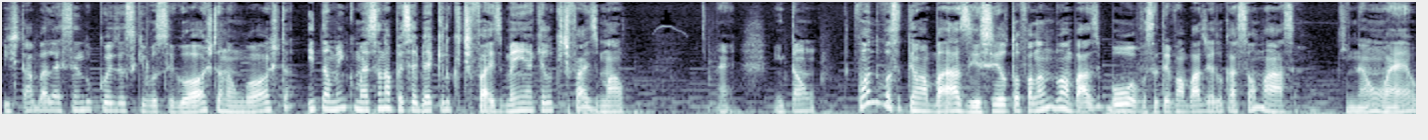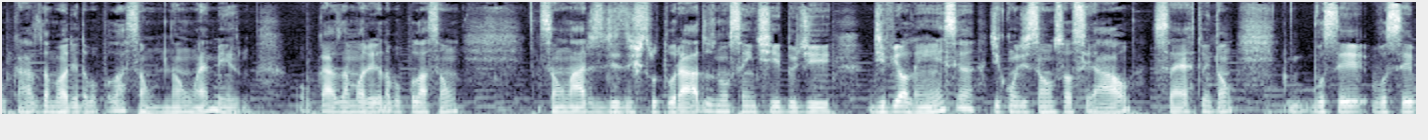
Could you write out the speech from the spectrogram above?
estabelecendo coisas que você gosta, não gosta e também começando a perceber aquilo que te faz bem e aquilo que te faz mal. Né? Então, quando você tem uma base, se eu estou falando de uma base boa, você teve uma base de educação massa, que não é o caso da maioria da população, não é mesmo. O caso da maioria da população são lares desestruturados no sentido de, de violência, de condição social, certo? Então, você, você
